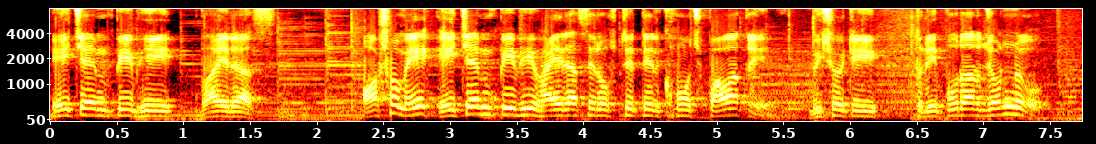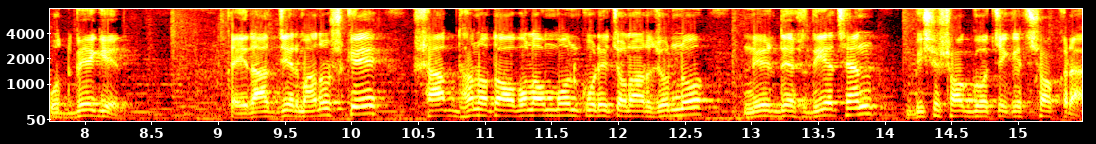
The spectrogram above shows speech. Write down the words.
HMPV virus. অসমে এইচএমপিভি ভাইরাসের অস্তিত্বের খোঁজ পাওয়াতে বিষয়টি ত্রিপুরার জন্য উদ্বেগের। তাই রাজ্যের মানুষকে সাবধানতা অবলম্বন করে চলার জন্য নির্দেশ দিয়েছেন বিশেষজ্ঞ চিকিৎসকরা।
